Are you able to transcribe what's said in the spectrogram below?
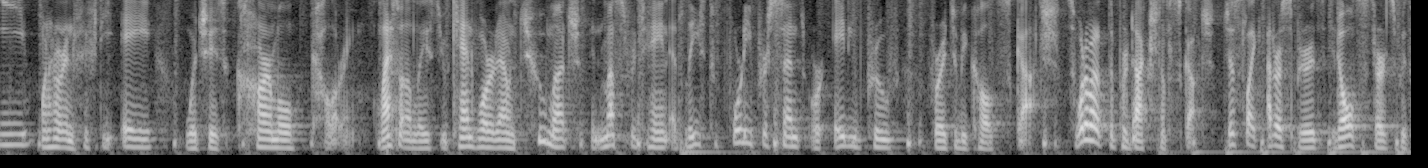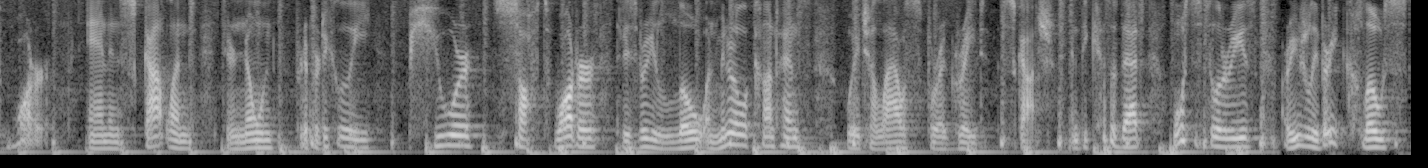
E150A, which is caramel coloring. Last but not least, you can't water down too much. It must retain at least 40% or 80 proof for it to be called scotch. So what about the production of scotch? Just like other spirits, it all starts with water. And in Scotland, they're known for the particularly pure, soft water that is very low on mineral contents, which allows for a great scotch. And because of that, most distilleries are usually very close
